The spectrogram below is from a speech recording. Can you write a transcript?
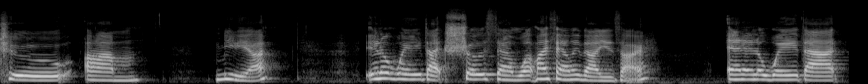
to um, media in a way that shows them what my family values are and in a way that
